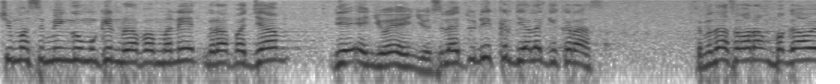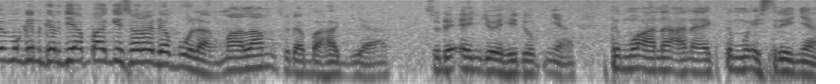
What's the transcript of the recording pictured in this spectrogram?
cuma seminggu mungkin berapa menit, berapa jam, dia enjoy enjoy. Setelah itu dia kerja lagi keras. Sementara seorang pegawai mungkin kerja pagi sore udah pulang, malam sudah bahagia, sudah enjoy hidupnya, ketemu anak-anak, ketemu istrinya,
